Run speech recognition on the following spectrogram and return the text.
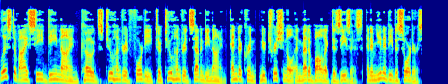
List of ICD-9 codes 240–279, endocrine, nutritional and metabolic diseases, and immunity disorders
